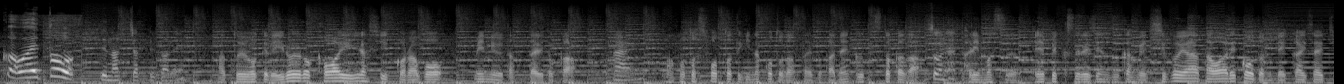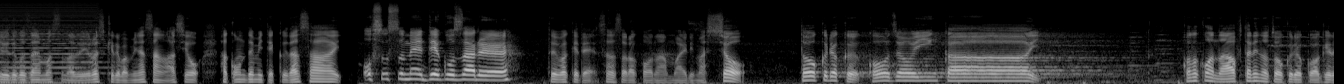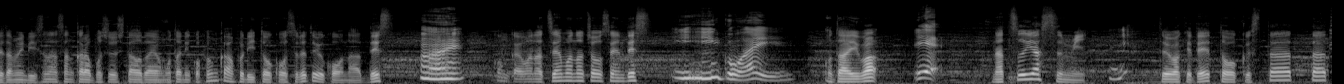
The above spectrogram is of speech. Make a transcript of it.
可愛いとってなっちゃってたね。あというわけでいろいろ可愛いらしいコラボメニューだったりとか、はい。まあ、フォトスポット的なことだったりとかねグッズとかがあります。APEX レジェンズカフェ渋谷タワーレコードにて開催中でございますのでよろしければ皆さん足を運んでみてください。おすすめでござる。というわけでそろそろコーナー参りましょう。トーク力向上委員会このコーナーは2人のトーク力を上げるためにリスナーさんから募集したお題をもとに5分間フリートークをするというコーナーです。はい。今回は夏山の挑戦です。いい怖い。お題はえ。夏休みというわけでトークスタータ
